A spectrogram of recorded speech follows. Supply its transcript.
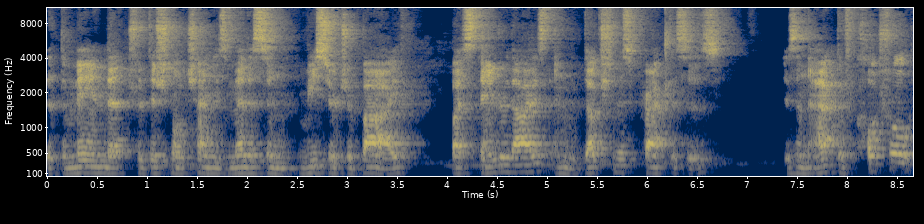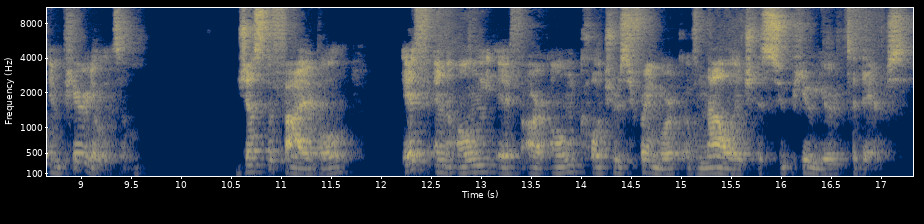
The demand that traditional Chinese medicine research abide by standardized and reductionist practices is an act of cultural imperialism, justifiable if and only if our own culture's framework of knowledge is superior to theirs.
